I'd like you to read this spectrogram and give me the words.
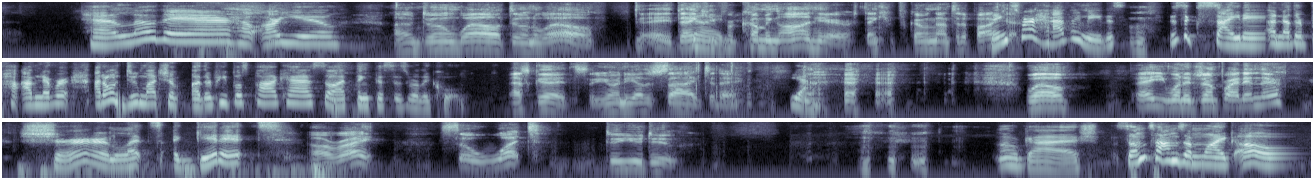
Hello there. How are you? I'm doing well, doing well. Hey, thank Good. you for coming on here. Thank you for coming on to the podcast. Thanks for having me. This mm. this is exciting. Another po- I've never I don't do much of other people's podcasts, so I think this is really cool. That's good. So you're on the other side today. Yeah. well, hey, you want to jump right in there? Sure. Let's get it. All right. So what do you do? oh gosh. Sometimes I'm like, oh,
